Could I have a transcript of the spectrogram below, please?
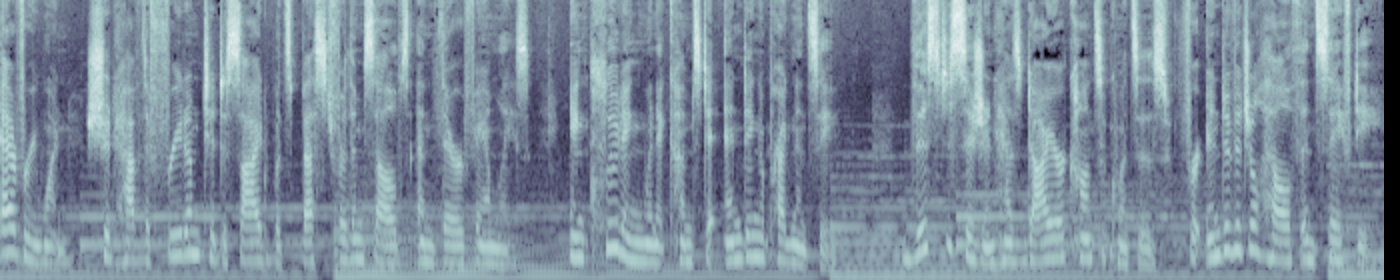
Everyone should have the freedom to decide what's best for themselves and their families, including when it comes to ending a pregnancy. This decision has dire consequences for individual health and safety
